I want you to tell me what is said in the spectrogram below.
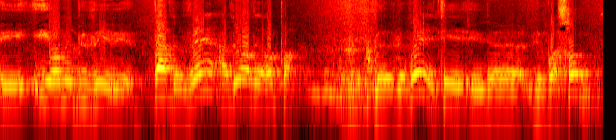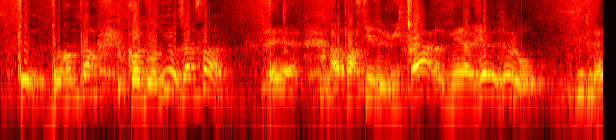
Et, on ne buvait pas de vin en dehors des repas. Le, vin était une, boisson de, repas qu'on donnait aux enfants. Euh, à partir de 8 ans, mélanger avec de l'eau. Hein.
